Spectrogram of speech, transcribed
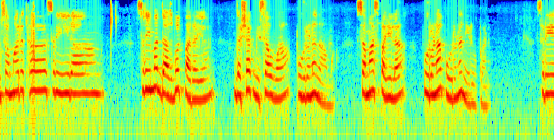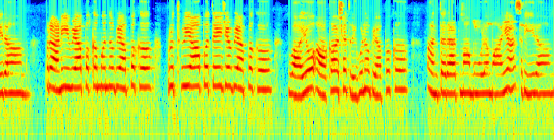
समर्थ श्रीराम. श्रीमद दासबोध पारायण दशक विसावा पूर्ण नाम. समास पहिला पूर्णापूर्ण निरूपण. श्रीराम प्राणी व्यापक मन व्यापक पृथ्वी आप तेज व्यापक वायो आकाश त्रिगुण व्यापक अंतरात्मा मूळ माया श्रीराम.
